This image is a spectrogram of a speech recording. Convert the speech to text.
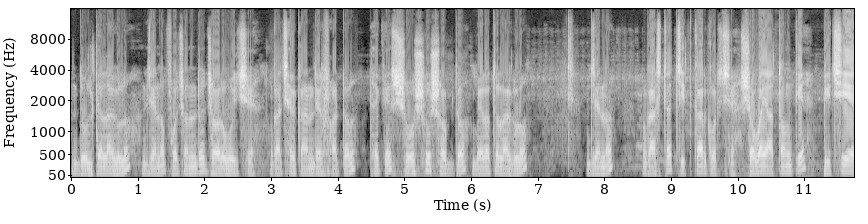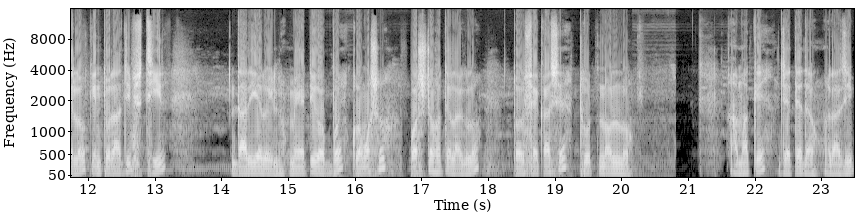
দুলতে লাগল, যেন প্রচণ্ড ঝড় বইছে। গাছের কাণ্ডের ফাটল থেকে শো শো শব্দ বেরোতে লাগল, যেন গাছটা চিৎকার করছে। সবাই আতঙ্কে পিছিয়ে এলো, কিন্তু রাজীব স্থির দাঁড়িয়ে রইল। মেয়েটির অব্যয় ক্রমশ স্পষ্ট হতে লাগল, তোর ফ্যাকাশে ঠোঁট নড়ল। আমাকে যেতে দাও। রাজীব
